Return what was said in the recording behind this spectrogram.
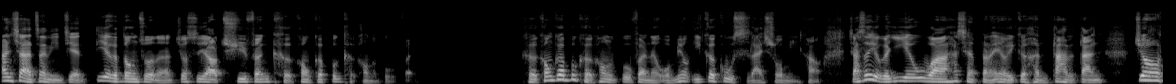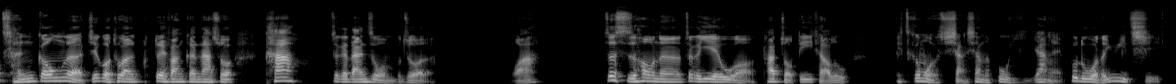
按下暂停键，第二个动作呢，就是要区分可控跟不可控的部分。可控跟不可控的部分呢，我们用一个故事来说明。好，假设有个业务啊，他想本来有一个很大的单就要成功了，结果突然对方跟他说：“他，这个单子我们不做了。”哇，这时候呢，这个业务哦，他走第一条路，哎，跟我想象的不一样，哎，不如我的预期，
